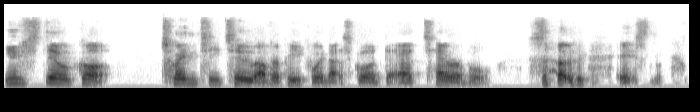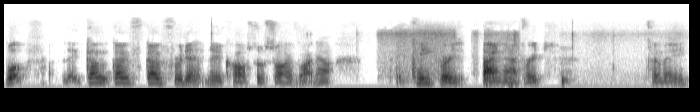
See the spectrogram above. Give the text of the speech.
you've still got twenty two other people in that squad that are terrible. So it's what go go go through the Newcastle side right now. Keeper is bang average for me.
